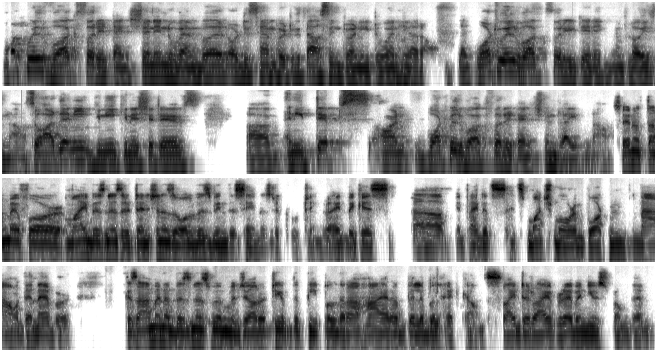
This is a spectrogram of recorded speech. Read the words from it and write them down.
what will work for retention in November or December 2022 and here on? Like what will work for retaining employees now? So are there any unique initiatives, uh, any tips on what will work for retention right now? So, you know, Tanmay, for my business, retention has always been the same as recruiting, right? Because uh, in fact, it's it's much more important now than ever because I'm in a business where majority of the people that I hire are billable headcounts. So I derive revenues from them.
